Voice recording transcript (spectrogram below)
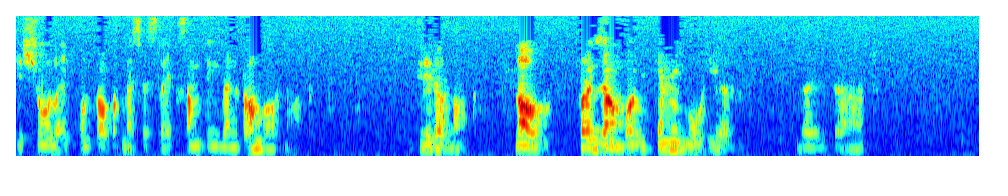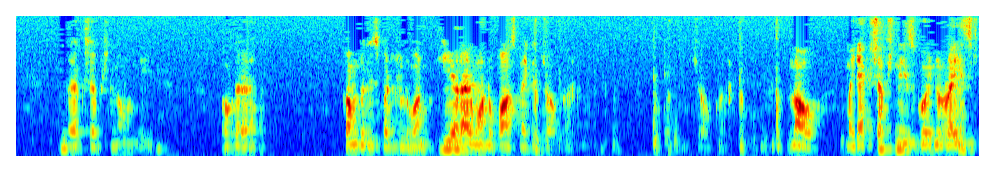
it show like one proper message like something went wrong or not. Did or not? Now, for example, can we go here? Where is that? The exception only. Okay, come to this particular one. Here I want to pass like a joker. Joker. Now my exception is going to raise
